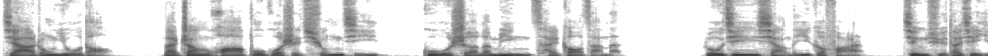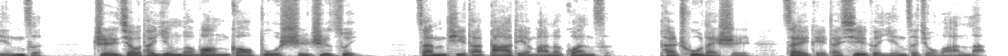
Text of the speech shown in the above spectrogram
贾蓉又道：“那张华不过是穷急，故舍了命才告咱们。如今想了一个法儿。”竟许他些银子，只叫他应了妄告不实之罪。咱们替他打点完了官司，他出来时再给他些个银子就完了。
